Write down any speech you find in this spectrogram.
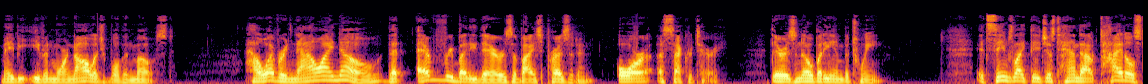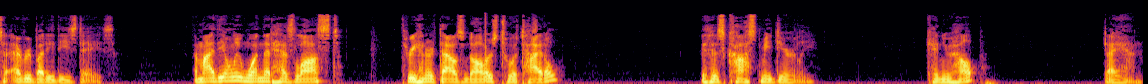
maybe even more knowledgeable than most. However, now I know that everybody there is a vice president or a secretary. There is nobody in between. It seems like they just hand out titles to everybody these days. Am I the only one that has lost $300,000 to a title? It has cost me dearly. Can you help? Diane.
